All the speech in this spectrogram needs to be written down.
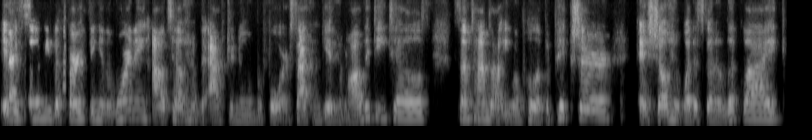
If nice. it's going to be the first thing in the morning, I'll tell him the afternoon before so I can give him all the details. Sometimes I'll even pull up a picture and show him what it's going to look like,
